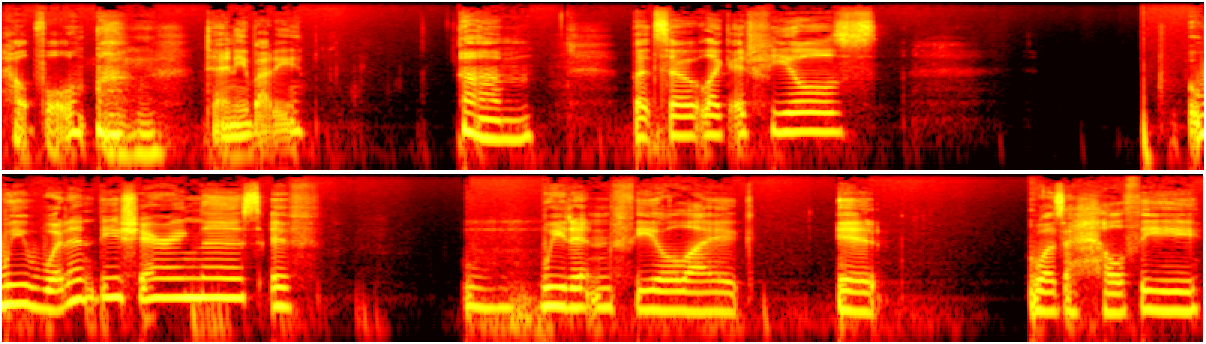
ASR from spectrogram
helpful to anybody. Um, but so, like, it feels we wouldn't be sharing this if we didn't feel like it was a healthy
